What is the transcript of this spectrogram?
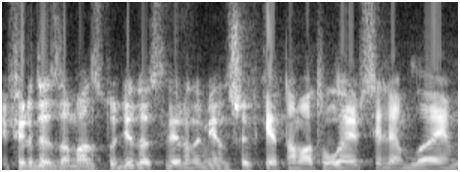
Эфирде заман студияда сілеріні мен Шевкет Наматулаев селемлайым.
